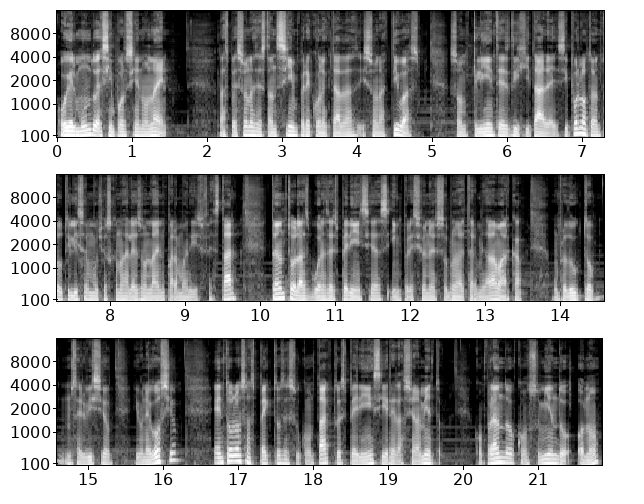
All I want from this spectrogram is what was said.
Hoy el mundo es 100% online. Las personas están siempre conectadas y son activas. Son clientes digitales y por lo tanto utilizan muchos canales online para manifestar tanto las buenas experiencias e impresiones sobre una determinada marca, un producto, un servicio y un negocio en todos los aspectos de su contacto, experiencia y relacionamiento. Comprando, consumiendo o no,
